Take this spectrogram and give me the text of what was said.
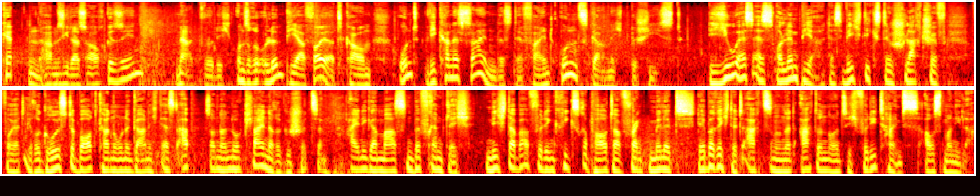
Captain, haben Sie das auch gesehen? Merkwürdig, unsere Olympia feuert kaum. Und wie kann es sein, dass der Feind uns gar nicht beschießt? Die USS Olympia, das wichtigste Schlachtschiff, feuert ihre größte Bordkanone gar nicht erst ab, sondern nur kleinere Geschütze. Einigermaßen befremdlich. Nicht aber für den Kriegsreporter Frank Millett, der berichtet 1898 für die Times aus Manila.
